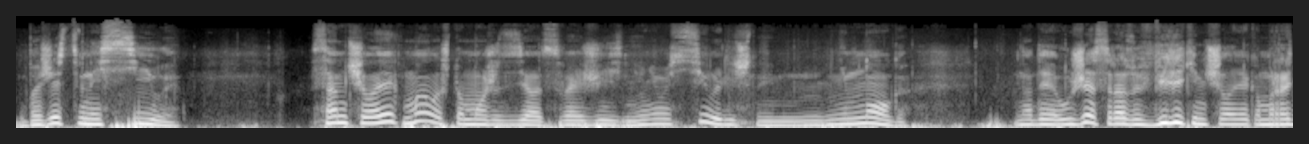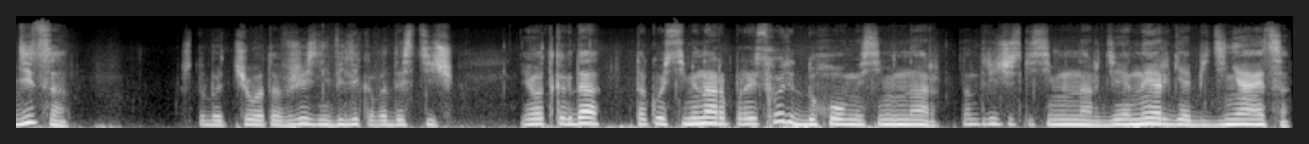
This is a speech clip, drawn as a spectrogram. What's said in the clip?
божественной силы. Сам человек мало что может сделать в своей жизни. У него силы личной немного. Надо уже сразу великим человеком родиться, чтобы чего-то в жизни великого достичь. И вот когда такой семинар происходит, духовный семинар, тантрический семинар, где энергия объединяется,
